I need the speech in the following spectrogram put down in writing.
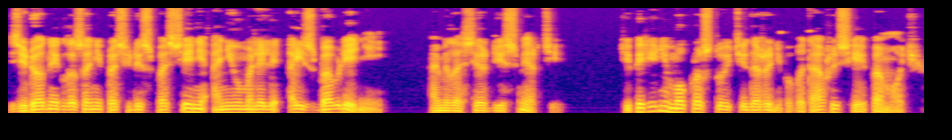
Зеленые глаза не просили спасения, они умоляли о избавлении, о милосердии смерти. Теперь я не мог просто уйти, даже не попытавшись ей помочь.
